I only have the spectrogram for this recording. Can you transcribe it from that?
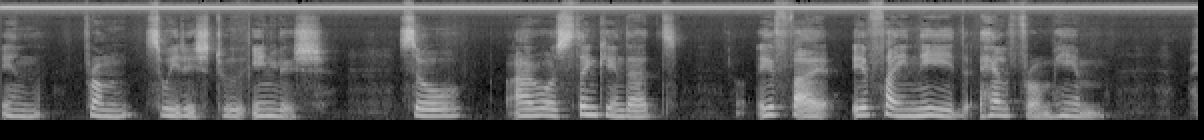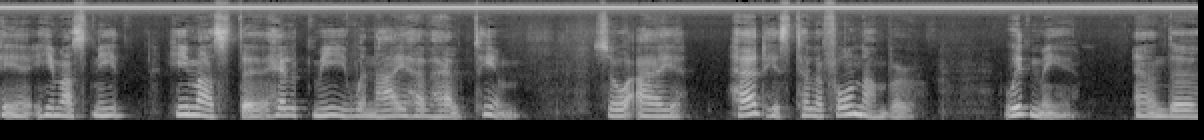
in from Swedish to English. So I was thinking that if I if I need help from him he, he must need he must uh, help me when I have helped him. So I had his telephone number with me, and uh,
